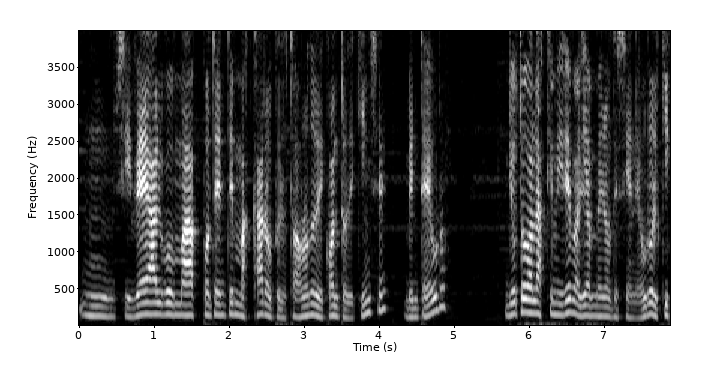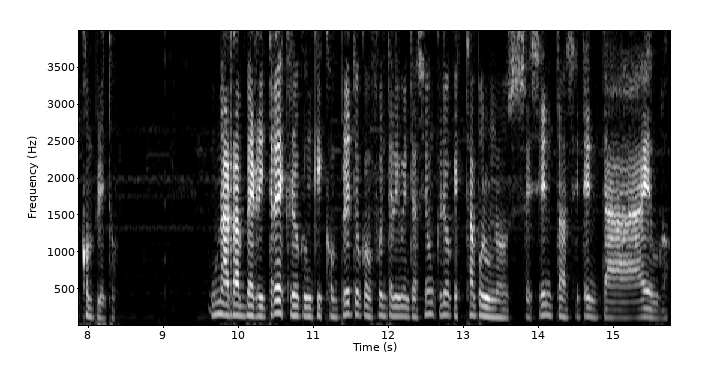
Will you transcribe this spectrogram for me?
mm, si ves algo más potente es más caro, pero estamos hablando de cuánto, de 15, 20 euros. Yo todas las que miré valían menos de 100 euros el kit completo. Una Raspberry 3, creo que un kit completo con fuente de alimentación, creo que está por unos 60, 70 euros.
